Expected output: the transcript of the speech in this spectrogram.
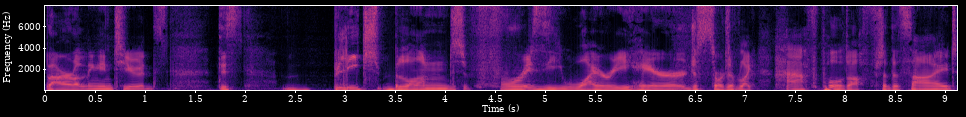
barreling into you. It's this bleach blonde, frizzy, wiry hair just sort of like half pulled off to the side.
